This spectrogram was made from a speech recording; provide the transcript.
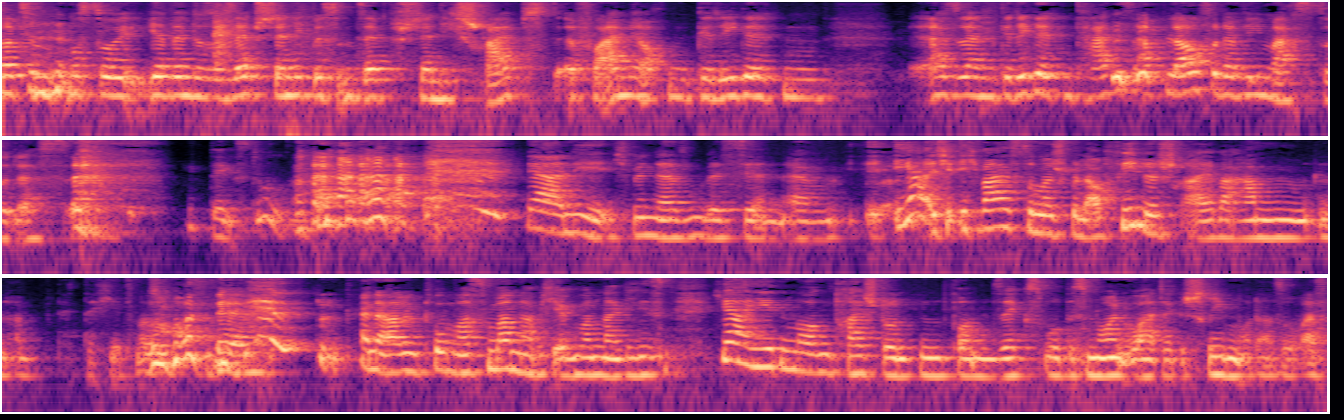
Trotzdem musst du, ja, wenn du so selbstständig bist und selbstständig schreibst, äh, vor allem ja auch einen geregelten, also einen geregelten Tagesablauf oder wie machst du das? Denkst du? ja, nee, ich bin da so ein bisschen, ähm, ja, ich, ich weiß zum Beispiel auch viele Schreiber haben sag ich jetzt mal so was. Ja. Keine Ahnung, Thomas Mann habe ich irgendwann mal gelesen. Ja, jeden Morgen drei Stunden von 6 Uhr bis 9 Uhr hat er geschrieben oder sowas.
